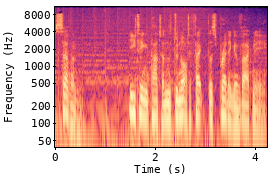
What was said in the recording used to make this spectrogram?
Seven. Eating patterns do not affect the spreading of acne.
